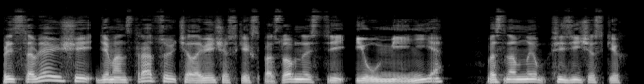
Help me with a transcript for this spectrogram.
представляющий демонстрацию человеческих способностей и умения, в основном физических,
